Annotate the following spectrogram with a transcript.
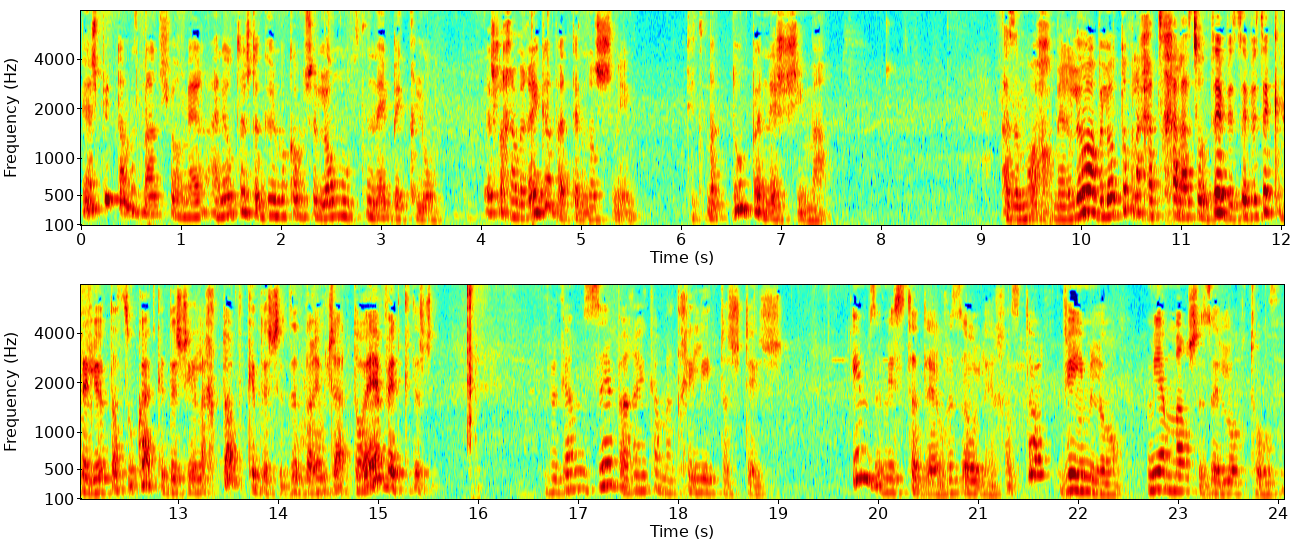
ויש פתאום זמן שאומר, אני רוצה שתגיעו למקום שלא מותנה בכלום. יש לכם רגע ואתם נושמים. תתמקדו בנשימה. אז המוח אומר, לא, אבל לא טוב לך, את צריכה לעשות זה וזה וזה כדי להיות עסוקה, כדי שיהיה לך טוב, כדי שזה דברים שאת אוהבת, כדי ש... וגם זה ברגע מתחיל להיטשטש. אם זה מסתדר וזה הולך, אז טוב, ואם לא, מי אמר שזה לא טוב?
